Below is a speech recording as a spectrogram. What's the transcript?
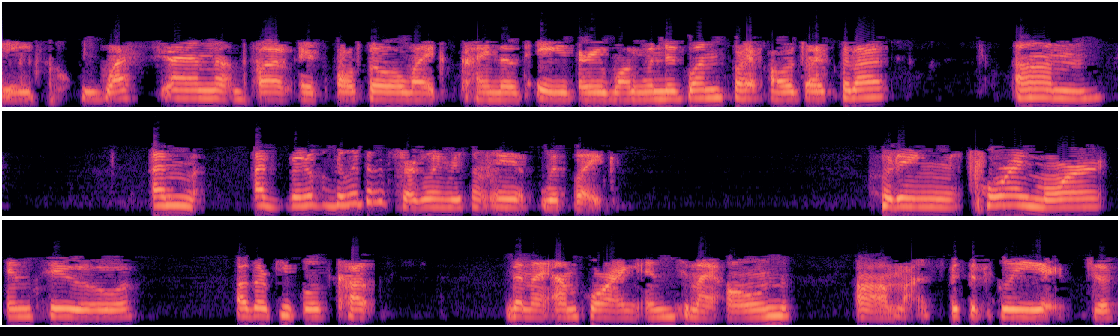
a question, but it's also like kind of a very long-winded one, so I apologize for that. Um, I'm I've really been struggling recently with like putting pouring more into other people's cups than I am pouring into my own. Um, specifically, just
